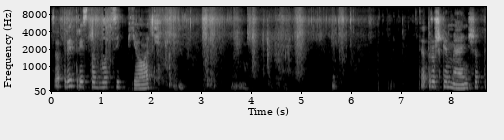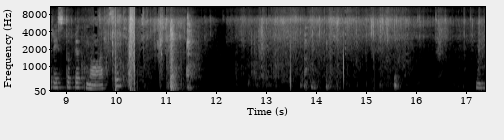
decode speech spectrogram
Це 3325. Трошки менше, 315. М,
